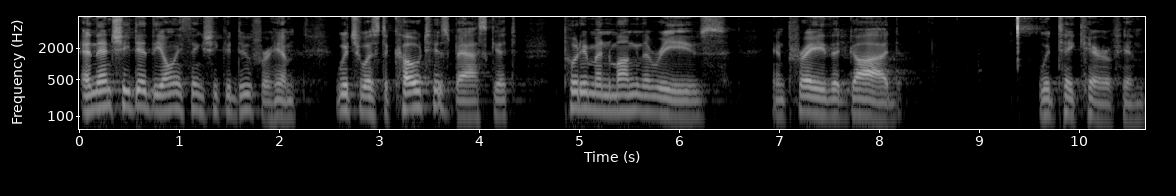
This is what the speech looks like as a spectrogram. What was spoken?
and then she did the only thing she could do for him, which was to coat his basket, put him among the reeds, and pray that God would take care of him.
